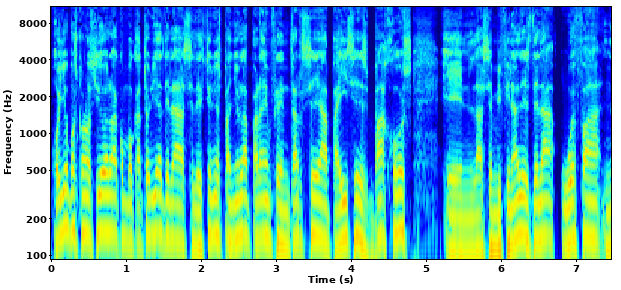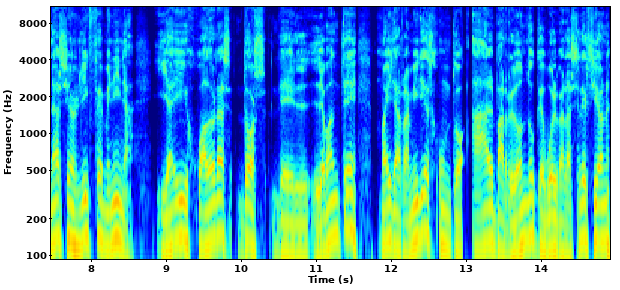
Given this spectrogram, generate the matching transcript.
Hoy hemos conocido la convocatoria de la selección española para enfrentarse a Países Bajos en las semifinales de la UEFA Nations League femenina. Y hay jugadoras, dos del Levante, Mayra Ramírez junto a Alba Redondo que vuelve a la selección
